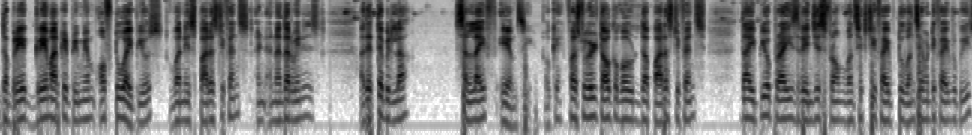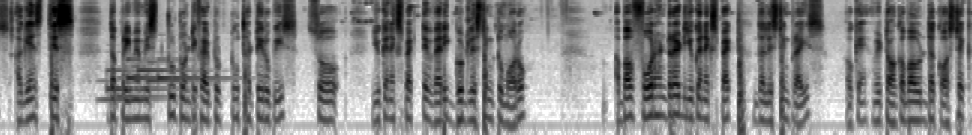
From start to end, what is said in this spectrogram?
The gray market premium of two ipos one is Paras defense and another one is aditya birla sun life amc okay? First we will talk about the Paras defense. The ipo price ranges from 165 to 175 rupees. Against this the premium is 225 to 230 rupees. So you can expect a very good listing tomorrow above 400 you can expect the listing price okay? We talk about the kostak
